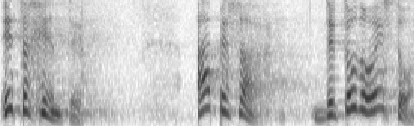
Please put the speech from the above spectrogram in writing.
esta gente, a pesar de todo esto,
